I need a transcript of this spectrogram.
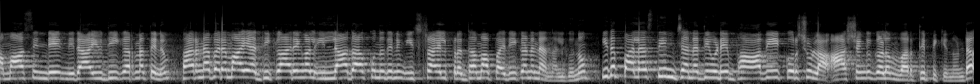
ഹമാസിന്റെ നിരായുധീകരണത്തിനും ഭരണപരമായ അധികാരങ്ങൾ ഇല്ലാതാക്കുന്നതിനും ഇസ്രായേൽ പ്രഥമ പരിഗണന നൽകുന്നു. ഇത് പലസ്തീൻ ജനതയുടെ ഭാവിയെക്കുറിച്ചുള്ള ആശങ്കകളും വർദ്ധിപ്പിക്കുന്നുണ്ട്.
